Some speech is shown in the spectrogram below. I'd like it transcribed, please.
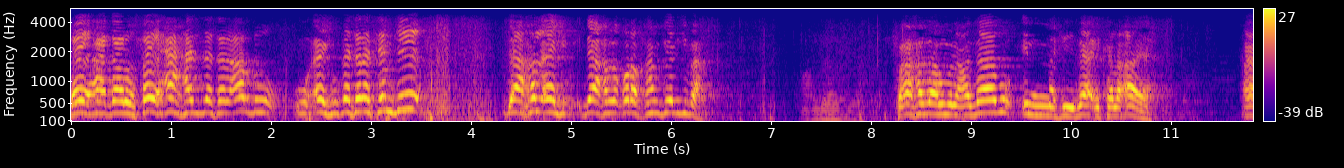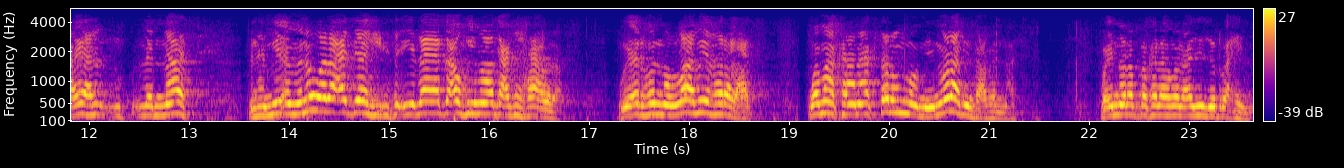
صيحة قالوا صيحة هزت الأرض وإيش؟ وقتلتهم في داخل إيش؟ داخل غرفهم في الجبال. فأخذهم العذاب إن في ذلك لآية. آية للناس إنهم يؤمنوا ولا عد لا يقعوا فيما وقع في هؤلاء ويعرفوا أن الله بيظهر العدل وما كان أكثرهم مؤمنين ولا بينفع في الناس. وإن ربك لهو العزيز الرحيم.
